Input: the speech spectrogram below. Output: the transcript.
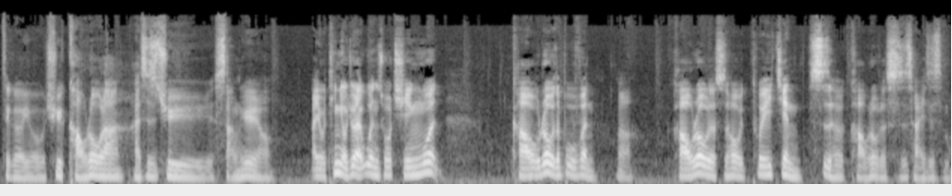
这个有去烤肉啦，还是去赏月哦？啊，有听友就来问说，请问烤肉的部分啊，烤肉的时候推荐适合烤肉的食材是什么？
